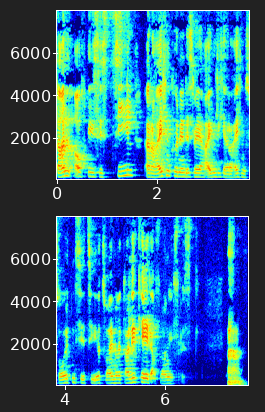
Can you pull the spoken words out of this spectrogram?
dann auch dieses Ziel erreichen können, das wir ja eigentlich erreichen sollten, diese CO2-Neutralität auf lange Frist. Mhm.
